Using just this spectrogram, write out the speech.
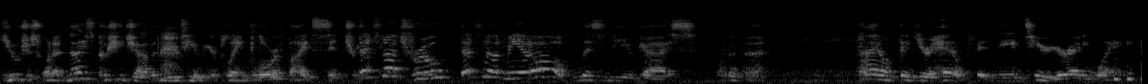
You just want a nice, cushy job in the interior playing glorified sentry. That's not true. That's not me at all. Listen to you guys. I don't think your head will fit in the interior anyway.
